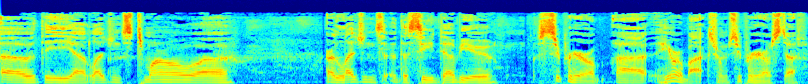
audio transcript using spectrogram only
of the uh, Legends Tomorrow uh, or Legends of the CW superhero uh, hero box from superhero stuff.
